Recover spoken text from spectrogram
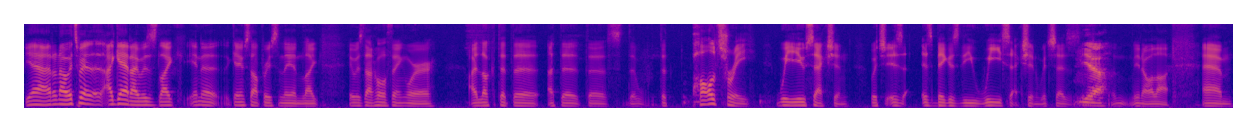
Yeah, I don't know. It's weird. again. I was like in a GameStop recently, and like it was that whole thing where I looked at the at the the the, the paltry Wii U section, which is as big as the Wii section, which says Yeah. you know a lot. Um,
